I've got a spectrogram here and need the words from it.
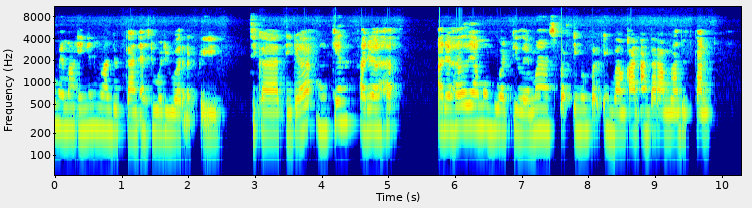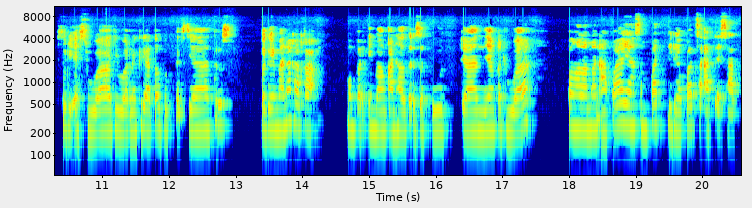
memang ingin melanjutkan S2 di luar negeri? Jika tidak, mungkin ada ha- ada hal yang membuat dilema seperti mempertimbangkan antara melanjutkan studi S2 di luar negeri atau bekerja. Terus bagaimana kakak mempertimbangkan hal tersebut? Dan yang kedua, pengalaman apa yang sempat didapat saat S1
